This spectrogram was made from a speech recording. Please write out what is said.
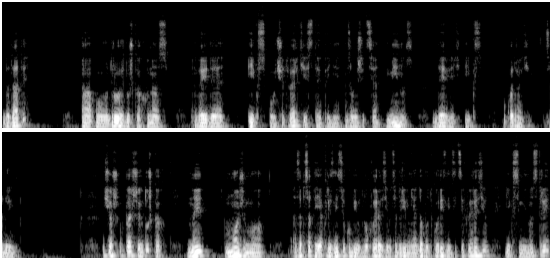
Додати. А у других дужках у нас вийде х у четвертій степені, залишиться мінус 9х у квадраті. Це дорівнює. Ну що ж, у перших дужках ми можемо записати як різницю кубів двох виразів. Це дорівнює добутку різниці цих виразів х-3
